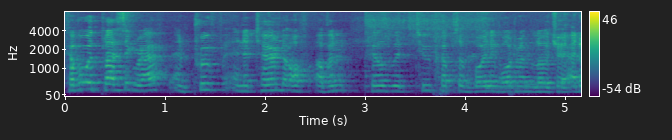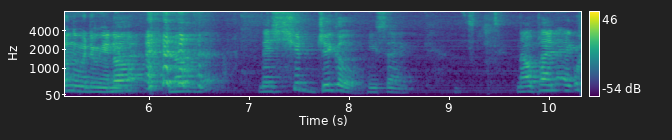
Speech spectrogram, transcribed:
Cover with plastic wrap and proof in a turned off oven filled with two cups of boiling water on the low tray. I don't think we're doing any No, no. They should jiggle, he's saying. Now apply an egg.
